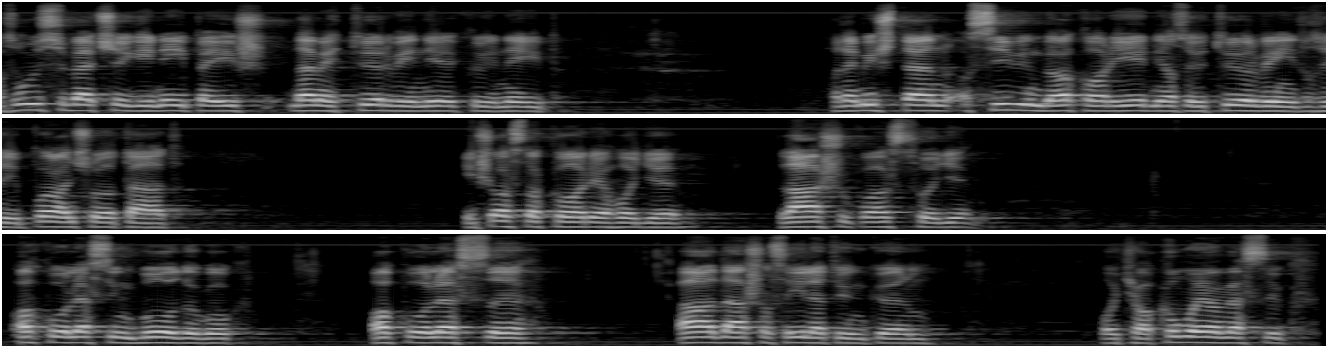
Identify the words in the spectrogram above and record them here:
az új szövetségi népe is nem egy törvény nélküli nép, hanem Isten a szívünkbe akar írni az ő törvényt, az ő parancsolatát, és azt akarja, hogy lássuk azt, hogy akkor leszünk boldogok, akkor lesz áldás az életünkön, hogyha komolyan veszük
